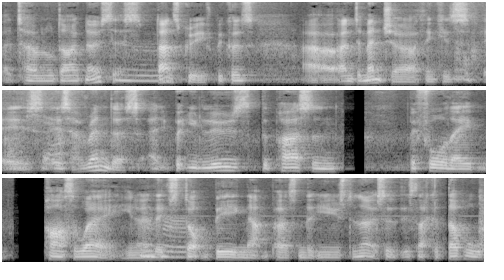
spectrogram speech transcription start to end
a terminal diagnosis, Mm. that's grief because. Uh, and dementia, I think, is is yeah. is horrendous. Uh, But you lose the person before they pass away. You know, Mm-hmm. they've stopped being that person that you used to know. So it's like a double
